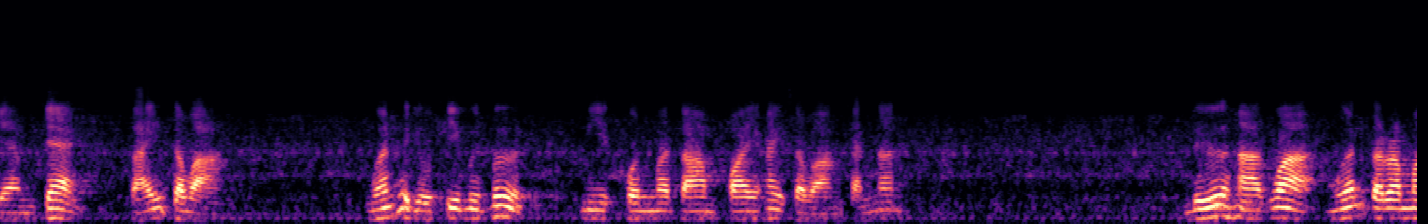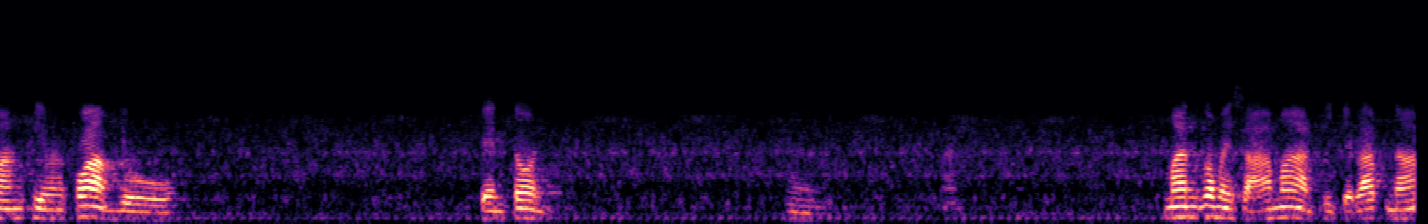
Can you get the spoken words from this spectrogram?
แจ่มแจ้งใสสว่าง เหมือนไปอยู่ที่มืดมืดมีคนมาตามไฟให้สว่างฉันนั้น หรือหากว่าเหมือนกระมังที่มันคว่ำอยู่ เป็นต้นมันก็ไม่สามารถที่จะรับน้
